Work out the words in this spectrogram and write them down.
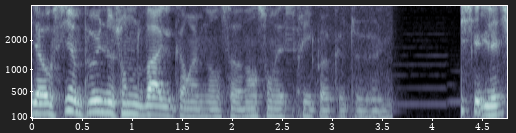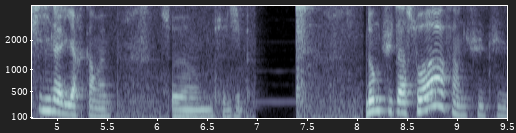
il y a aussi un peu une notion de vague quand même dans, sa- dans son esprit, quoi. Que te... difficile- Il est difficile à lire quand même, ce, ce type. Donc tu t'assois, enfin tu, tu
